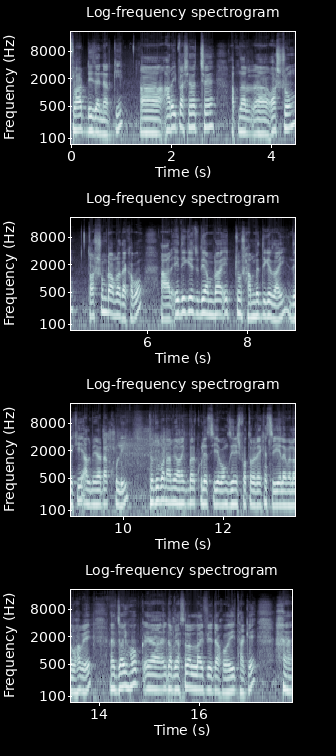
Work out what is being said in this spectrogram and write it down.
ফ্ল্যাট ডিজাইন আর কি। আর এই পাশে হচ্ছে আপনার ওয়াশরুম ওয়াশরুমটা আমরা দেখাবো। আর এদিকে যদি আমরা একটু সামনের দিকে যাই দেখি আলমিরাটা খুলি। যদিও বা আমি অনেকবার খুলেছি এবং জিনিসপত্র রেখেছি এলোমেলোভাবে। যাই হোক এটা ব্যাচেলার লাইফে এটা হয়েই থাকে। হ্যাঁ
